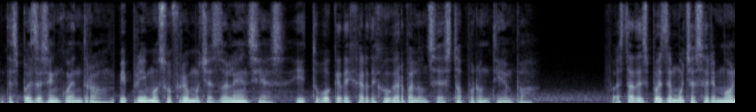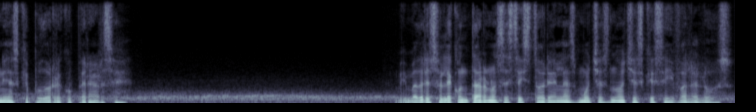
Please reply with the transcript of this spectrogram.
Después de ese encuentro, mi primo sufrió muchas dolencias y tuvo que dejar de jugar baloncesto por un tiempo. Fue hasta después de muchas ceremonias que pudo recuperarse. Mi madre solía contarnos esta historia en las muchas noches que se iba a la luz.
